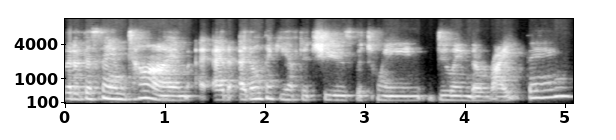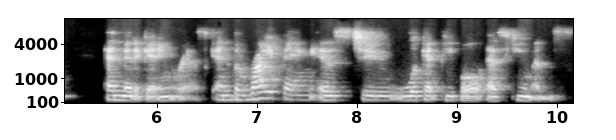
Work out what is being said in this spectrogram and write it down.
But at the same time, I, I, don't think you have to choose between doing the right thing and mitigating risk. And the right thing is to look at people as humans,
